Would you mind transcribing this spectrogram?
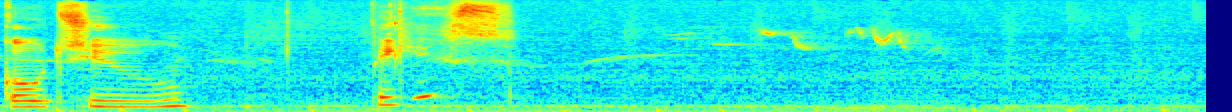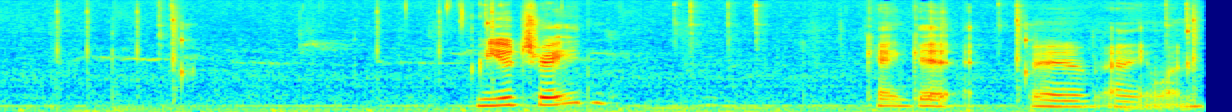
Go to piggies. View trade. Can't get rid of anyone.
